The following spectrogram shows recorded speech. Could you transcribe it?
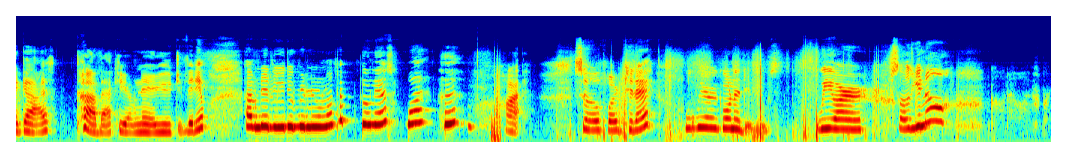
Hi guys, Ty back here on another YouTube video. Haven't did a YouTube video in a long time. Don't ask what? Huh? So for today, what we are gonna do we are so you know God,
